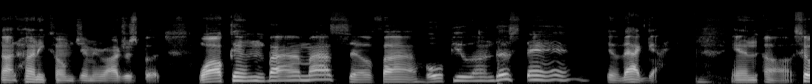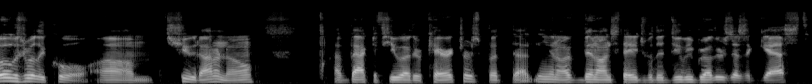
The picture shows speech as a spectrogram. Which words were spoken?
not honeycomb Jimmy Rogers, but walking by myself. I hope you understand. You know that guy, and uh, so it was really cool. Um, shoot, I don't know. I've backed a few other characters, but that you know I've been on stage with the Doobie Brothers as a guest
